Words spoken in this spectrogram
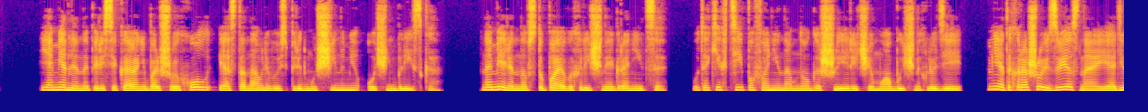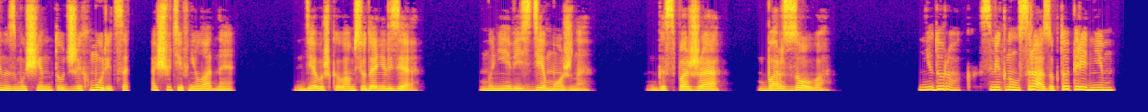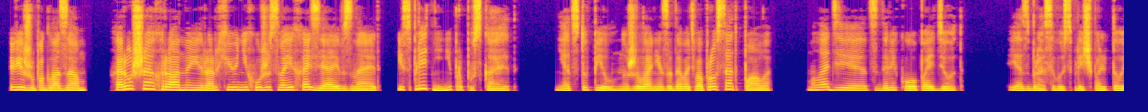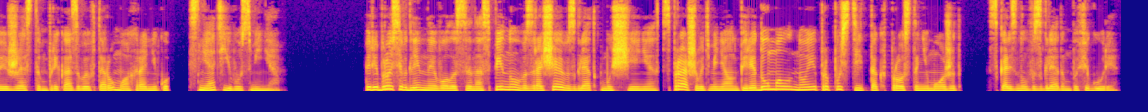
Я медленно пересекаю небольшой холл и останавливаюсь перед мужчинами очень близко. Намеренно вступая в их личные границы. У таких типов они намного шире, чем у обычных людей. Мне это хорошо известно, и один из мужчин тут же хмурится, ощутив неладное. «Девушка, вам сюда нельзя». «Мне везде можно». «Госпожа Борзова». Не дурак, смекнул сразу, кто перед ним. Вижу по глазам. Хорошая охрана иерархию не хуже своих хозяев знает и сплетни не пропускает. Не отступил, но желание задавать вопросы отпало. Молодец, далеко пойдет. Я сбрасываю с плеч пальто и жестом приказываю второму охраннику снять его с меня. Перебросив длинные волосы на спину, возвращаю взгляд к мужчине. Спрашивать меня он передумал, но и пропустить так просто не может, скользнув взглядом по фигуре.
